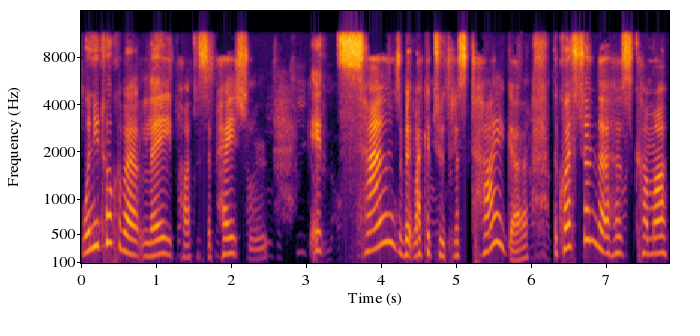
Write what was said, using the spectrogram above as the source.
When you talk about lay participation, it sounds a bit like a toothless tiger. The question that has come up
